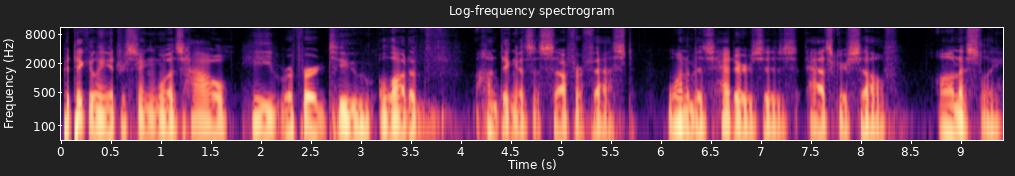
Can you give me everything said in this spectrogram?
particularly interesting was how he referred to a lot of hunting as a sufferfest. One of his headers is Ask yourself, honestly,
